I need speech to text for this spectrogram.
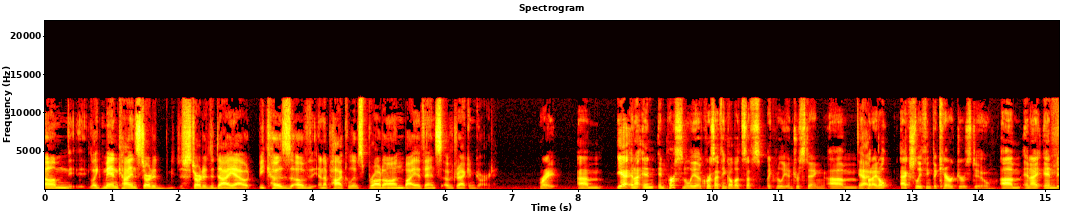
um, like mankind started started to die out because of an apocalypse brought on by events of Drakengard. Right. Um, yeah, and, I, and and personally, of course, I think all that stuff's like really interesting. Um, Yeah. But I don't actually think the characters do. Um, and I and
